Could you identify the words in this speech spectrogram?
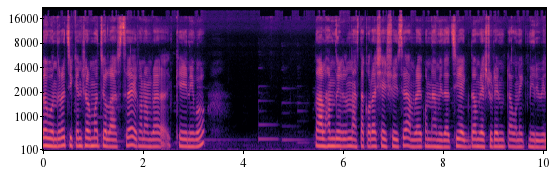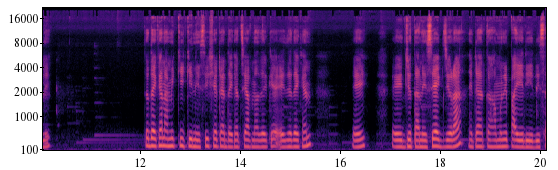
তো বন্ধুরা চিকেন শর্মা চলে আসছে, এখন আমরা খেয়ে নিব। তো আলহামদুলিল্লাহ নাস্তা করা শেষ হয়েছে, আমরা এখন নামে যাচ্ছি, একদম রেস্টুরেন্টটা অনেক নিরিবিলি। তো দেখেন আমি কি কি নিয়েছি সেটা দেখাচ্ছি আপনাদেরকে, এই যে দেখেন, এই এই জুতা নিয়েছি এক জোড়া, এটা তো হামুনি পাইয়ে দিয়ে দিছে,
